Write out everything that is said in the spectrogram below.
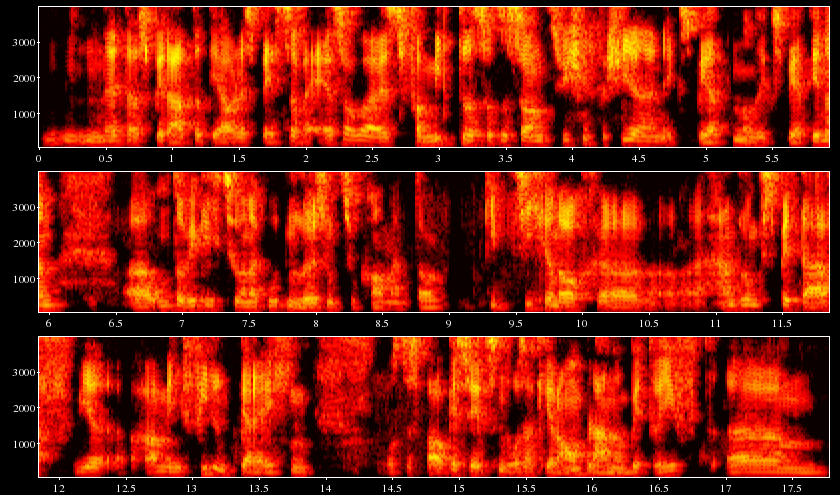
Nicht als Berater, der alles besser weiß, aber als Vermittler sozusagen zwischen verschiedenen Experten und Expertinnen, äh, um da wirklich zu einer guten Lösung zu kommen. Da gibt sicher noch äh, Handlungsbedarf. Wir haben in vielen Bereichen, was das Baugesetz und was auch die Raumplanung betrifft, ähm,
